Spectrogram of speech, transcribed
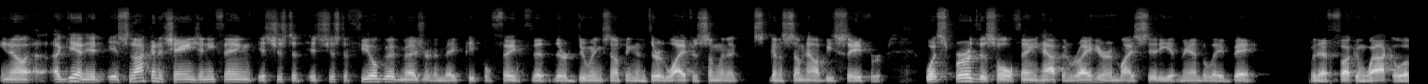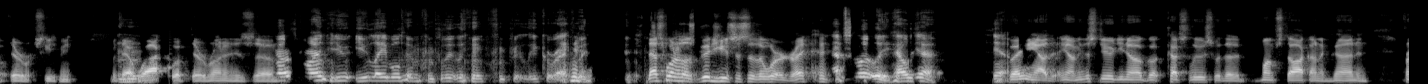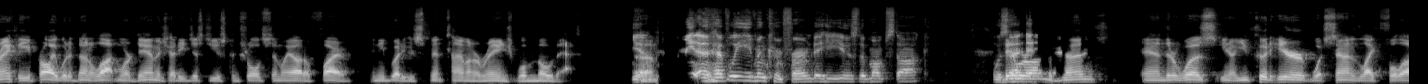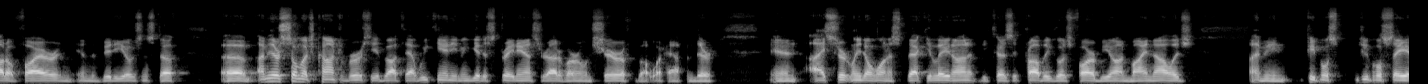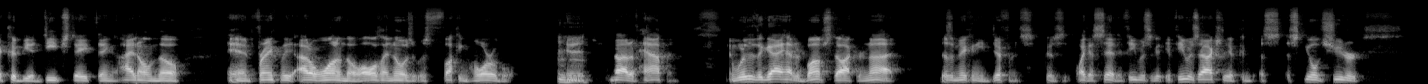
You know, again, it, it's not going to change anything. It's just a it's just a feel good measure to make people think that they're doing something and their life is something that's going to somehow be safer. What spurred this whole thing happened right here in my city at Mandalay Bay, with that fucking wacko up there. Excuse me, with that Mhm. wacko up there running his. Um, it's fine. You you labeled him completely completely correctly. that's one of those good uses of the word, right? Absolutely. Hell yeah. Yeah. But anyhow, you know, I mean, this dude, you know, cuts loose with a bump stock on a gun, and frankly, he probably would have done a lot more damage had he just used controlled semi-auto fire. Anybody who spent time on a range will know that. Yeah. Um, I mean, and have we even confirmed that he used the bump stock? Was they that were on the guns, and there was, you know, you could hear what sounded like full auto fire in, in the videos and stuff. Um, I mean, there's so much controversy about that. We can't even get a straight answer out of our own sheriff about what happened there. And I certainly don't want to speculate on it because it probably goes far beyond my knowledge. I mean, people people say it could be a deep state thing. I don't know, and frankly, I don't want to know. All I know is it was fucking horrible, and Mhm. it should not have happened. And whether the guy had a bump stock or not doesn't make any difference because, like I said, if he was if he was actually a, a, a skilled shooter,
